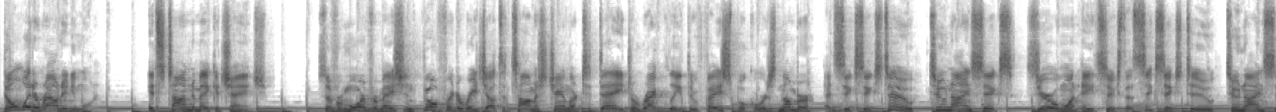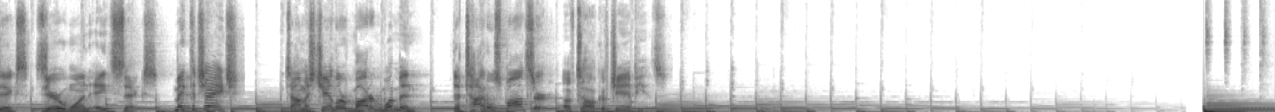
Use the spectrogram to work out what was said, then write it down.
Don't wait around anymore. It's time to make a change. So, for more information, feel free to reach out to Thomas Chandler today directly through Facebook or his number at 662 296 0186. That's 662 296 0186. Make the change. Thomas Chandler of Modern Woodmen, the title sponsor of Talk of Champions.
